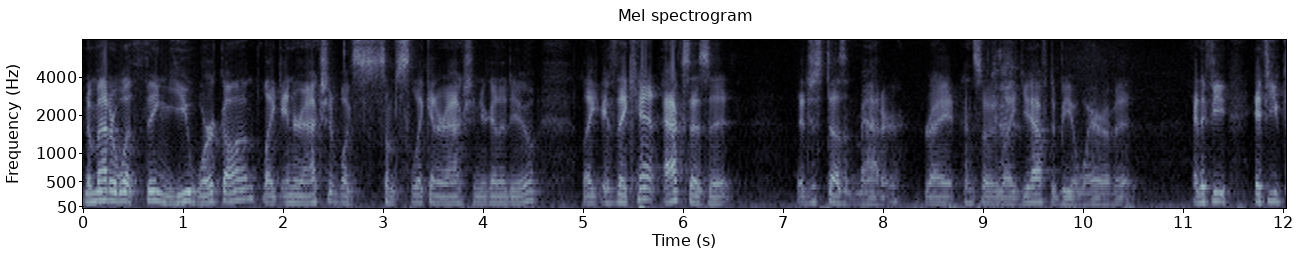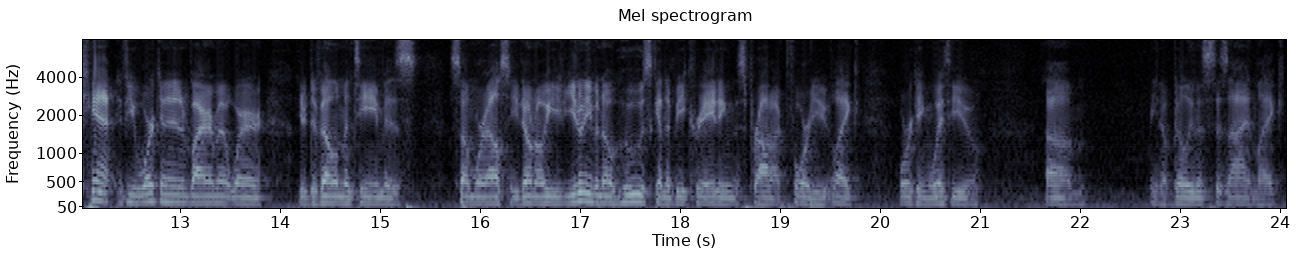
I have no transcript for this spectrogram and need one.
no matter what thing you work on like interaction like some slick interaction you're going to do like if they can't access it it just doesn't matter right? And so like you have to be aware of it. And if you if you can't if you work in an environment where your development team is somewhere else and you don't know you, you don't even know who's going to be creating this product for you like working with you um, you know building this design like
